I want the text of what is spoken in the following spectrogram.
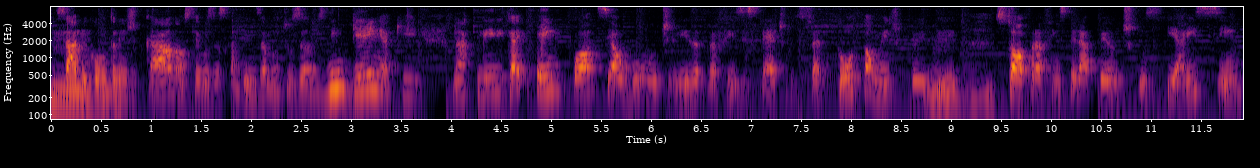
hum. sabe contraindicar. Nós temos as cabines há muitos anos, ninguém aqui na clínica, em hipótese alguma, utiliza para fins estéticos, isso é totalmente proibido, uhum. só para fins terapêuticos, e aí sim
